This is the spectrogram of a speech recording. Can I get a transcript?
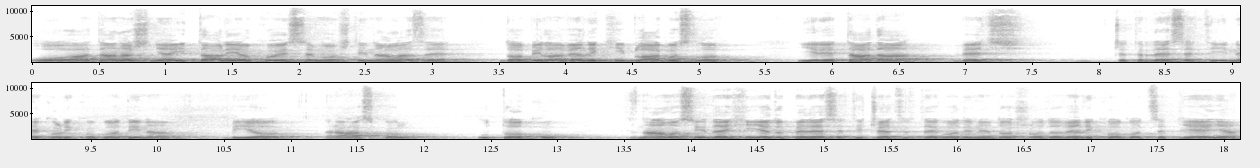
ova današnja Italija u kojoj se mošti nalaze dobila veliki blagoslov jer je tada već 40 i nekoliko godina bio raskol u toku. Znamo svi da je 1054. godine došlo do velikog odcepljenja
